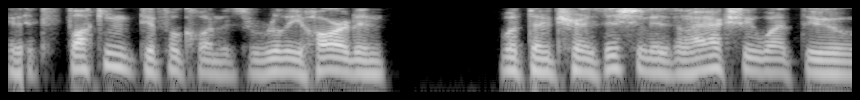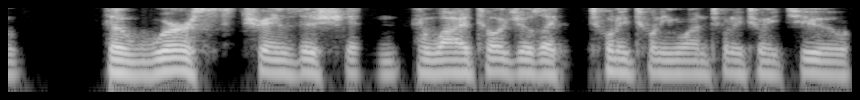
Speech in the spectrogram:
And it's fucking difficult. It's really hard. And what the transition is, and I actually went through the worst transition and why I told you it was like 2021, 2022,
